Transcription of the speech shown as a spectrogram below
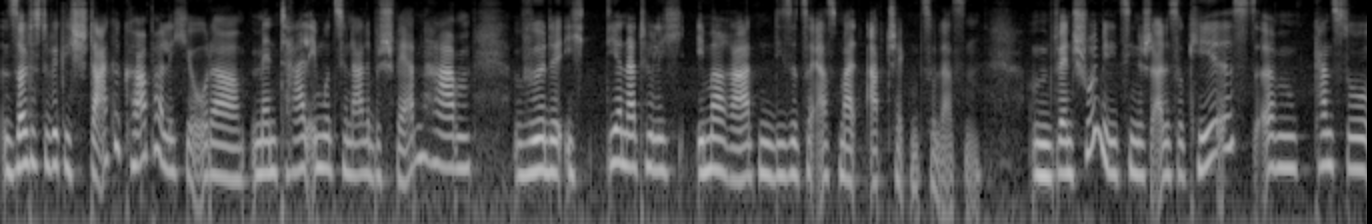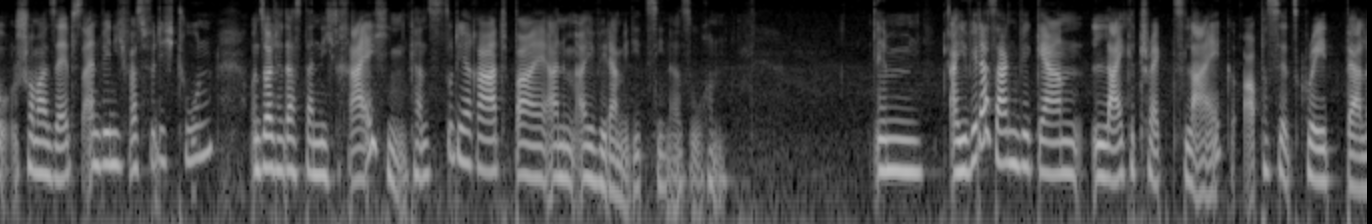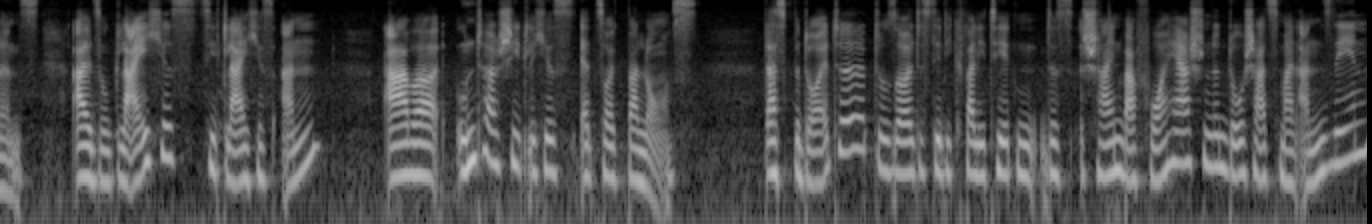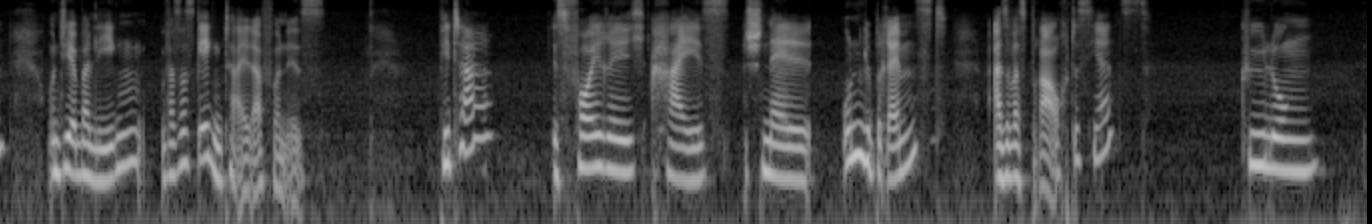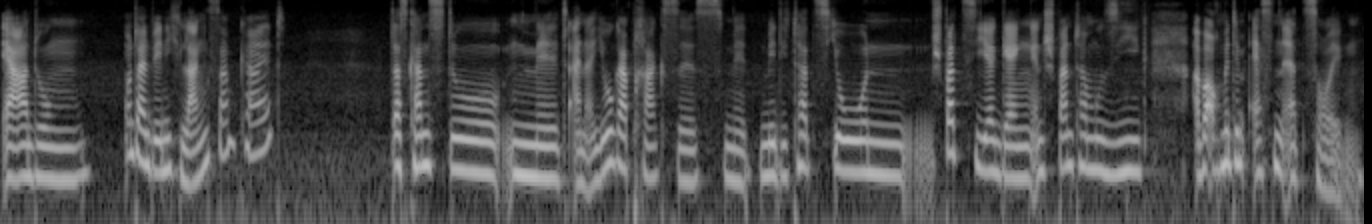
Solltest du wirklich starke körperliche oder mental-emotionale Beschwerden haben, würde ich dir natürlich immer raten, diese zuerst mal abchecken zu lassen. Und wenn schulmedizinisch alles okay ist, ähm, kannst du schon mal selbst ein wenig was für dich tun. Und sollte das dann nicht reichen, kannst du dir Rat bei einem Ayurveda-Mediziner suchen. Im Ayurveda sagen wir gern like attracts like, opposites create balance. Also Gleiches zieht Gleiches an, aber Unterschiedliches erzeugt Balance. Das bedeutet, du solltest dir die Qualitäten des scheinbar vorherrschenden Doshas mal ansehen und dir überlegen, was das Gegenteil davon ist. Pitta ist feurig, heiß, schnell, ungebremst. Also was braucht es jetzt? Kühlung, Erdung und ein wenig Langsamkeit. Das kannst du mit einer Yoga-Praxis, mit Meditation, Spaziergängen, entspannter Musik, aber auch mit dem Essen erzeugen.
